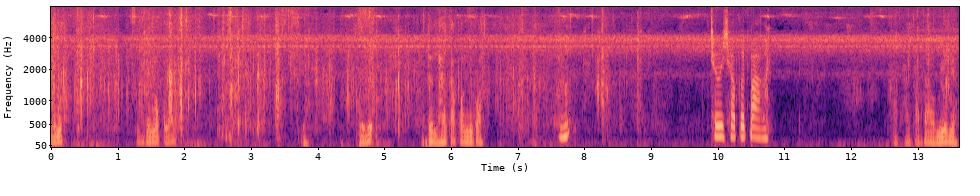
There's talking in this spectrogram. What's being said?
แล้วลูกจะหลบไปแล้วเฮ้ยเดินทางกลับก่อนดีกว่า เชิญชาวเปิดปากกันหาทางกลับได้ไม่รู้เนี่ย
